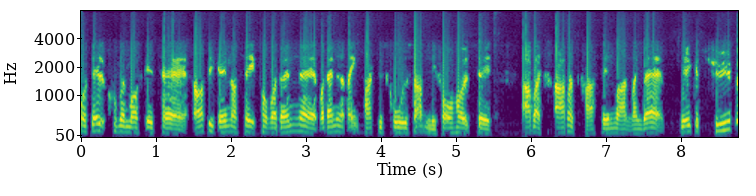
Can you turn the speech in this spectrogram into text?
model kunne man måske tage op igen og se på, hvordan, øh, hvordan det rent faktisk skruet sammen i forhold til arbejds, arbejdskraftindvandring. Hvad, hvilke type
